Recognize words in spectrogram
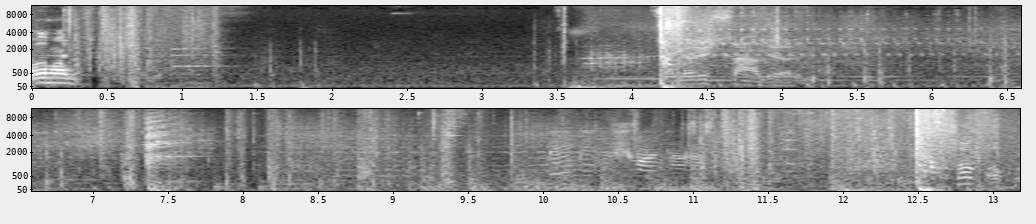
Oğlum hadi. Görüş sağlıyorum. Çok oku.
